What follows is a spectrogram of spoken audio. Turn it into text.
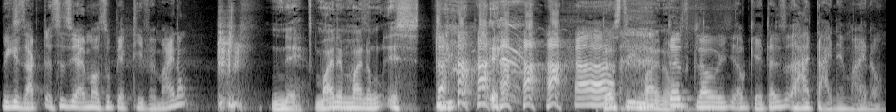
Wie gesagt, es ist ja immer subjektive Meinung. Nee, meine Meinung ist die, das ist die Meinung. Das glaube ich, okay, das ist halt deine Meinung.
